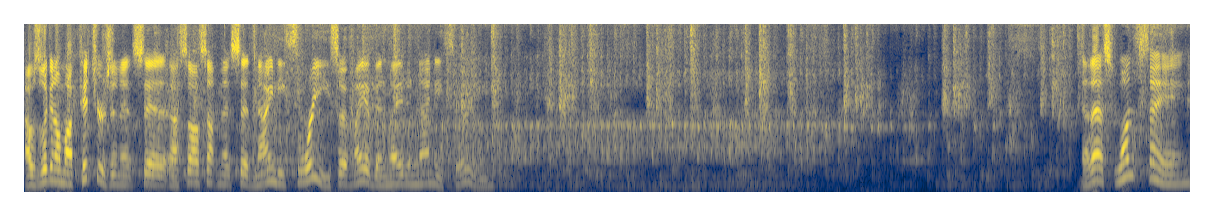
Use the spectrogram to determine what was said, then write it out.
I was looking on my pictures and it said I saw something that said 93, so it may have been made in 93. Now that's one thing.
